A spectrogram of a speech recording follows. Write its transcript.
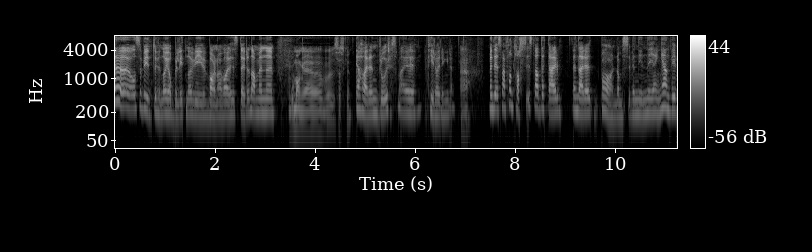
eh, og så begynte hun å jobbe litt når vi barna var større, da. Men eh, Hvor mange søsken? jeg har en bror som er fire år yngre. Ja. Men det som er fantastisk, da, dette er den derre barndomsvenninnegjengen. Vi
